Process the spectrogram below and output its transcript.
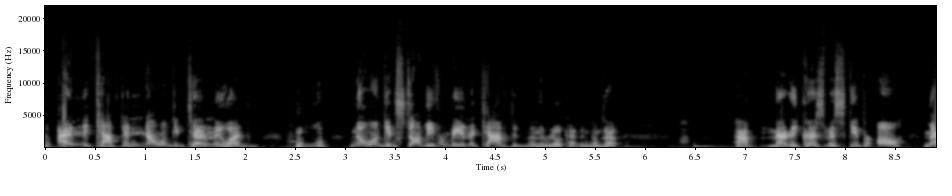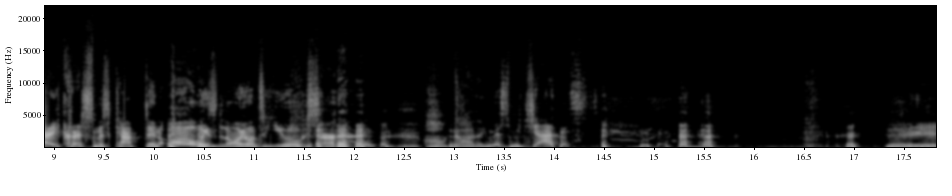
I'm the captain. No one can tell me what. No one can stop me from being the captain. Then the real captain comes out. Hap- Merry Christmas, Skipper. Oh, Merry Christmas, Captain. Always loyal to you, sir. oh God, I missed me chance. He,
